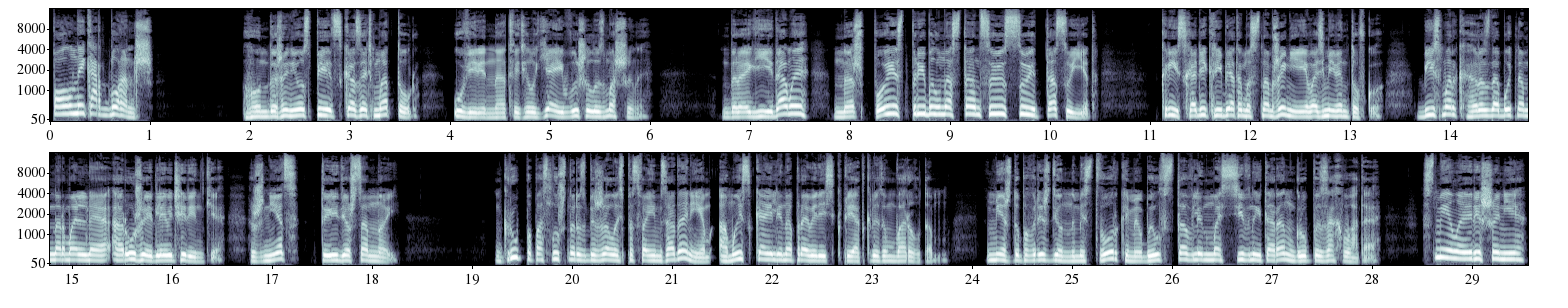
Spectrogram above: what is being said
Полный карт-бланш». «Он даже не успеет сказать «матур», — уверенно ответил я и вышел из машины. «Дорогие дамы, наш поезд прибыл на станцию Суета-Сует. Крис, сходи к ребятам из снабжения и возьми винтовку. Бисмарк, раздобудь нам нормальное оружие для вечеринки. Жнец, ты идешь со мной». Группа послушно разбежалась по своим заданиям, а мы с Кайли направились к приоткрытым воротам. Между поврежденными створками был вставлен массивный таран группы захвата. Смелое решение.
